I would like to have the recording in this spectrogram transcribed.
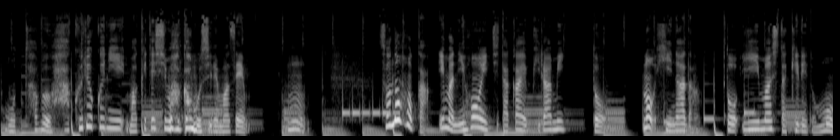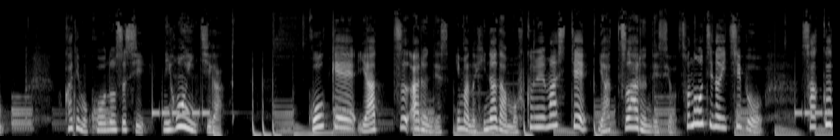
もう多分迫力に負けてしまうかもしれません。うん。その他、今日本一高いピラミッドのひな壇と言いましたけれども、他にも鴻巣市日本一が合計8つあるんです。今のひな壇も含めまして8つあるんですよ。そのうちの一部をサクッ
